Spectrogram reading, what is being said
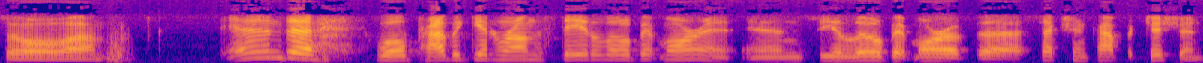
So, um, and uh, we'll probably get around the state a little bit more and, and see a little bit more of the section competition,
